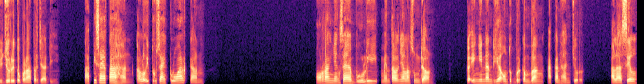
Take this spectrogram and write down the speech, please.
Jujur itu pernah terjadi. Tapi saya tahan. Kalau itu saya keluarkan, orang yang saya bully mentalnya langsung down. Keinginan dia untuk berkembang akan hancur. Alhasil,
